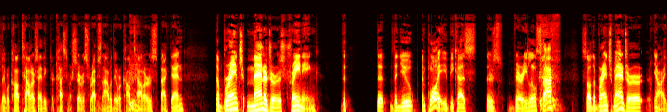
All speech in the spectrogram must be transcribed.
They were called tellers. I think they're customer service reps now, but they were called mm. tellers back then. The branch manager is training the the the new employee because there's very little staff. So the branch manager, you know, I,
